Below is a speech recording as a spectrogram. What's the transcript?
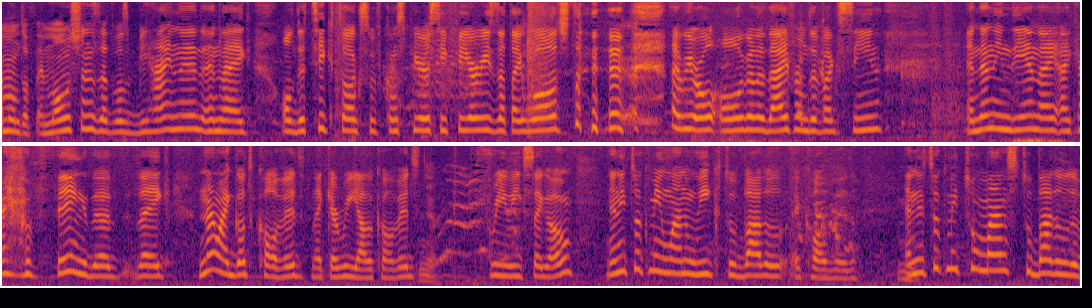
amount of emotions that was behind it, and like all the TikToks with conspiracy theories that I watched. and we were all, all gonna die from the vaccine. And then in the end, I, I kind of think that like now I got COVID, like a real COVID Yeah. three weeks ago, and it took me one week to battle a COVID, and mm. it took me two months to battle the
